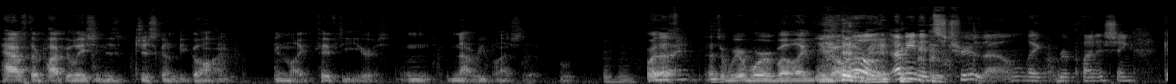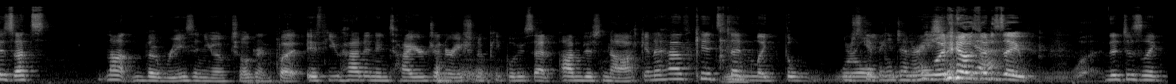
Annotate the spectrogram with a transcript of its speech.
half their population is just going to be gone in like fifty years and not replenished. Mhm. Or that's Right. that's a weird word, but like you know what well, I mean. I mean, it's true though, like replenishing, because that's not the reason you have children. But if you had an entire generation of people who said, "I'm just not gonna have kids," then like the You're world skipping a generation. Would, I was Yeah. going to say, they're just like,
